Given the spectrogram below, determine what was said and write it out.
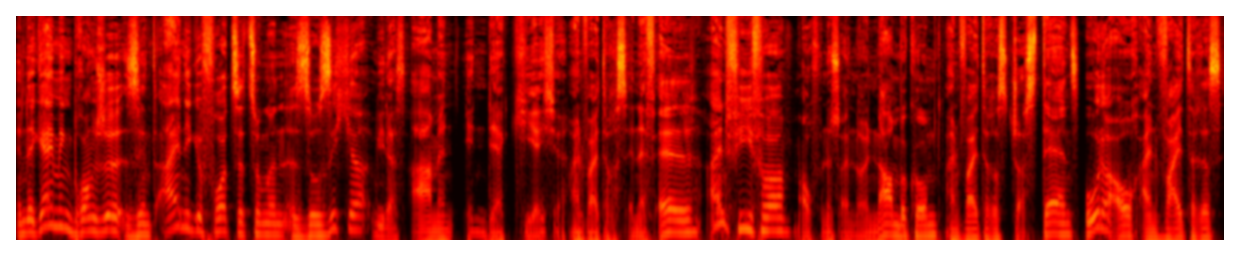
In der Gaming-Branche sind einige Fortsetzungen so sicher wie das Amen in der Kirche. Ein weiteres NFL, ein FIFA, auch wenn es einen neuen Namen bekommt, ein weiteres Just Dance oder auch ein weiteres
